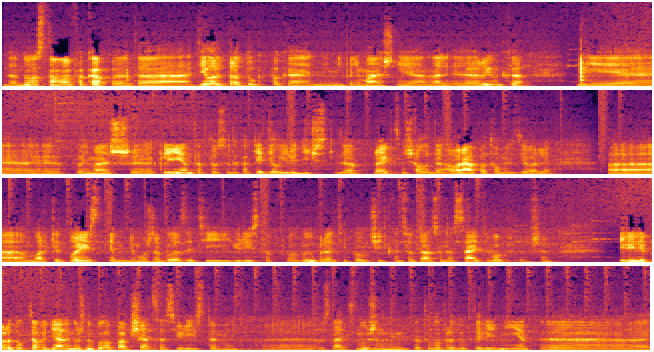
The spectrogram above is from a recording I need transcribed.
Да, но основной факап — это делать продукт, пока не, не понимаешь ни рынка, не понимаешь э, клиентов, то есть это как я делал юридический да, проект, сначала договора, потом мы сделали э, marketplace, где можно было зайти юристов выбрать и получить консультацию на сайте. В общем, пилили продукт, а в идеале нужно было пообщаться с юристами, э, узнать, нужен такой продукт или нет, э,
